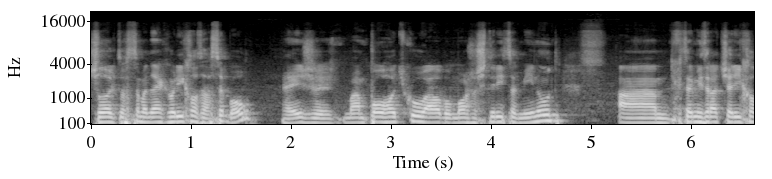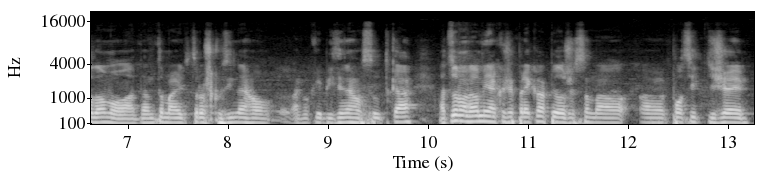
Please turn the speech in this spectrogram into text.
človek to chce mať nejako rýchlo za sebou. Hej, že mám pol hoďku alebo možno 40 minút a chcem ísť radšej rýchlo domov a tam to majú trošku z iného, ako keby z iného súdka. A to ma veľmi akože prekvapilo, že som mal uh, pocit, že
